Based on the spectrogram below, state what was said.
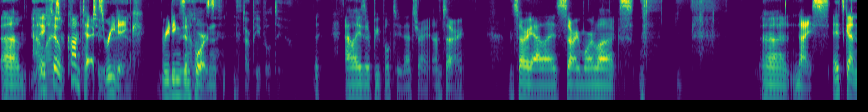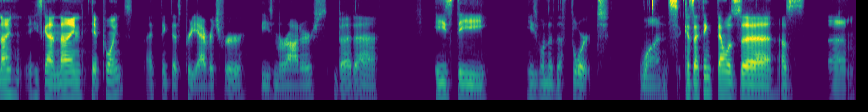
um, Allies so context, too, reading. man. Reading's Allies important. Are people too? Allies are people too. That's right. I'm sorry. Sorry, allies. Sorry, Morlocks. uh, nice. It's got nine. He's got nine hit points. I think that's pretty average for these Marauders. But uh, he's the he's one of the thwart ones because I think that was uh I was um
